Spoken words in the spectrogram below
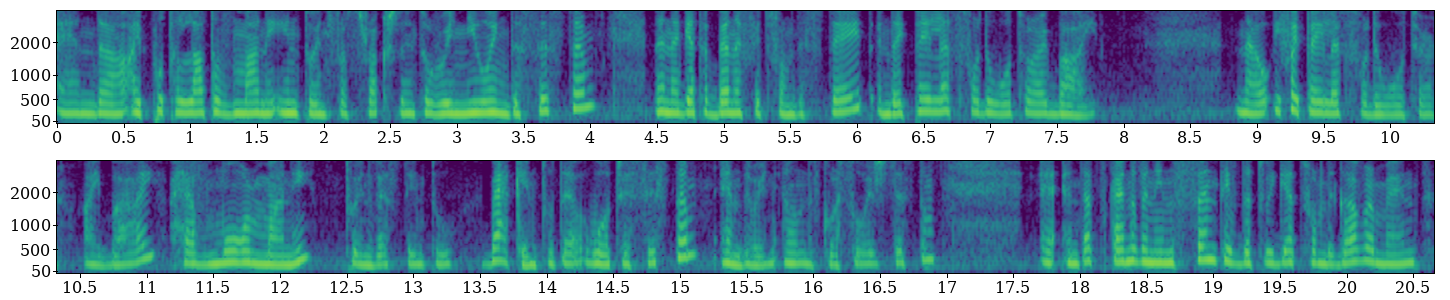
and uh, I put a lot of money into infrastructure, into renewing the system, then I get a benefit from the state and I pay less for the water I buy. Now, if I pay less for the water I buy, I have more money to invest into back into the water system and, the, and of course sewage system and that's kind of an incentive that we get from the government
